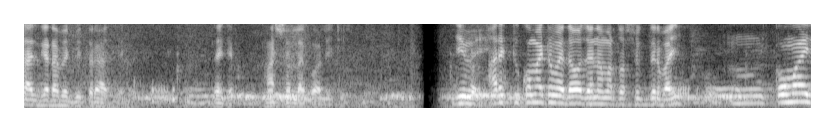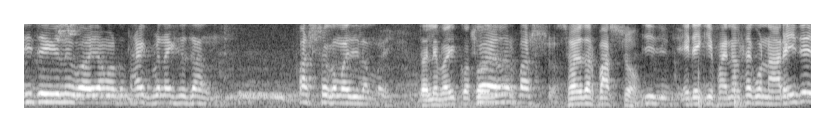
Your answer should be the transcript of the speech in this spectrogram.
সাইজ গেট আপের ভিতরে আছে। দেখেন মার্শাল্লাহ কোয়ালিটি জি ভাই। আর একটু কমাই টমাই দেওয়া যায় না আমার দর্শকদের ভাই? কমাই দিতে গেলে ভাই আমার তো থাকবে না কিছু জান। পাঁচশো কমাই দিলাম ভাই। তাহলে ভাই কত ছয় হাজার পাঁচশো। ছয় হাজার পাঁচশো। জি। এটা কি ফাইনাল থাকব না আর এইটাই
